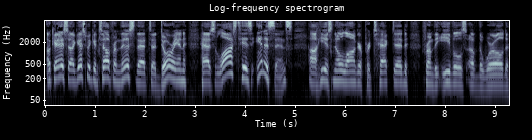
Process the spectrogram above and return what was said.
Okay, so I guess we can tell from this that uh, Dorian has lost his innocence. Uh, he is no longer protected from the evils of the world.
